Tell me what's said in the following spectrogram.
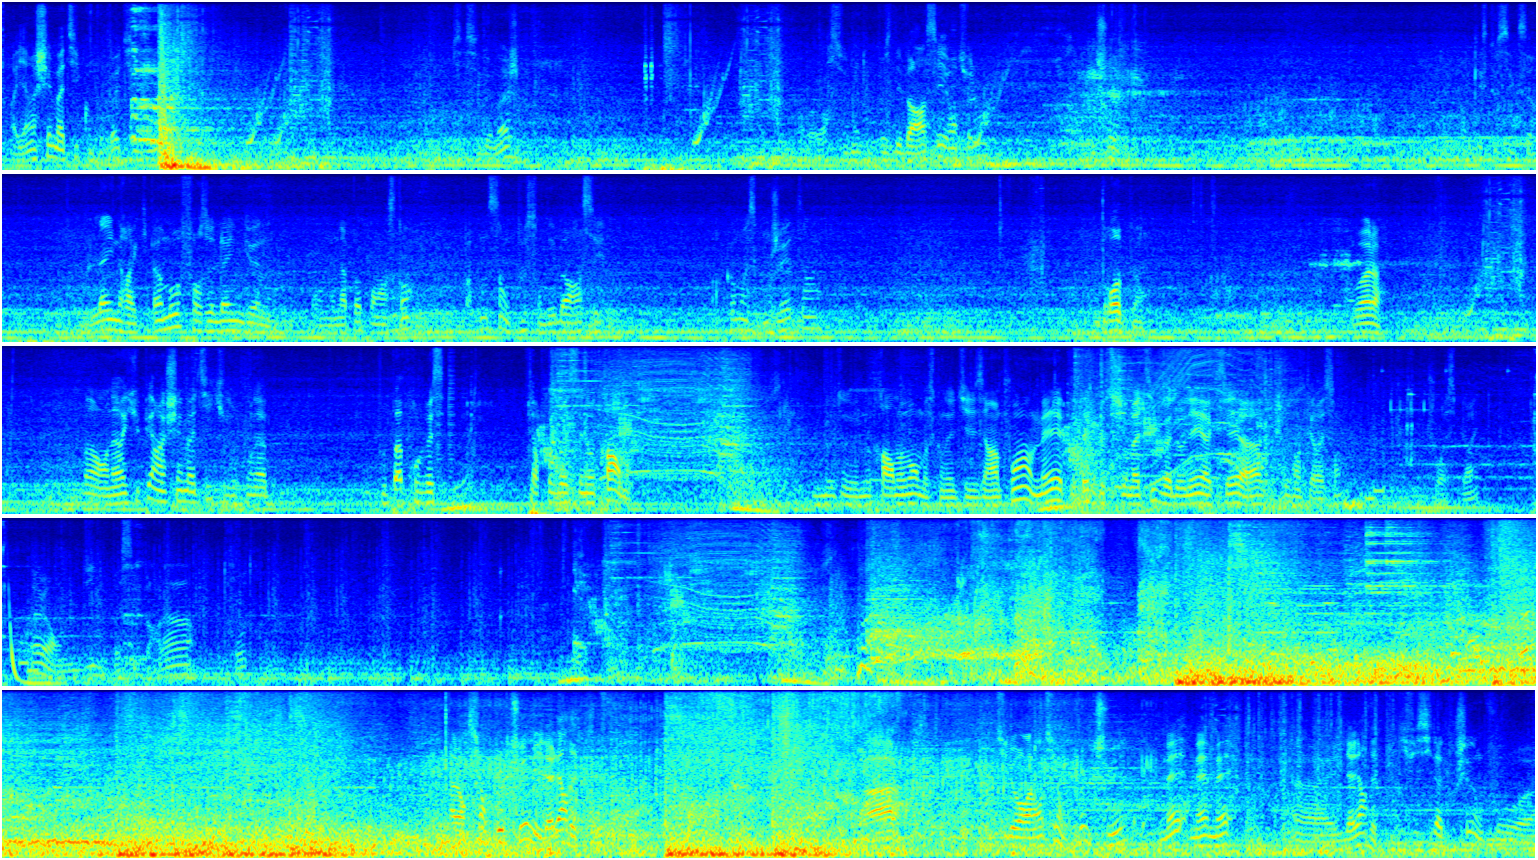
Ah, il y a un schématique qu'on peut pas utiliser. Ça c'est dommage. On va voir dont on peut se débarrasser éventuellement. Alors, Qu'est-ce que c'est que ça Line rack. Ammo for the line gun. On n'en a pas pour l'instant. Par contre ça on peut s'en débarrasser. Alors comment est-ce qu'on jette hein? Drop. Voilà. Alors, on a récupéré un schématique, donc on a on peut pas progresser faire progresser notre arme. Notre, notre armement parce qu'on a utilisé un point, mais peut-être que ce schématique va donner accès à quelque chose d'intéressant. Alors, on nous dit de passer par là, entre autres. Alors si on peut le tuer, mais il a l'air d'être. Voilà. Quand il est au ralenti, on peut le tuer, mais, mais, mais, il a l'air d'être plus difficile à toucher, donc faut euh,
